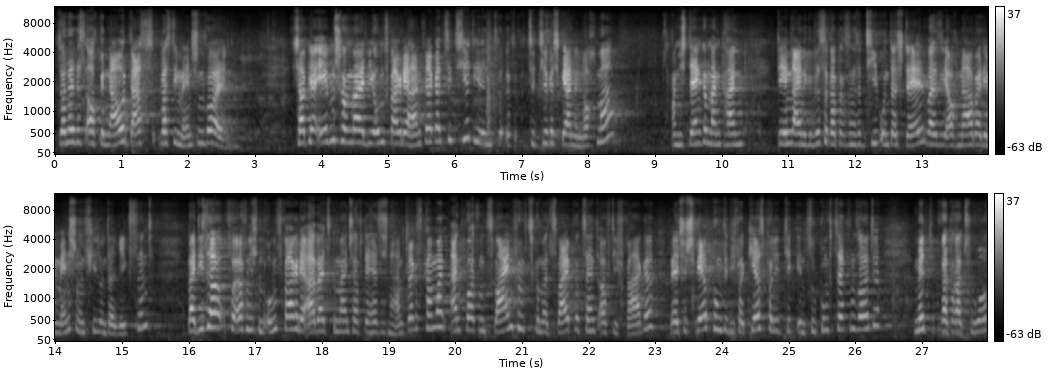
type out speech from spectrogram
sondern ist auch genau das, was die Menschen wollen. Ich habe ja eben schon einmal die Umfrage der Handwerker zitiert. Die zitiere ich gerne noch einmal. Ich denke, man kann denen eine gewisse Repräsentativ unterstellen, weil sie auch nah bei den Menschen und viel unterwegs sind. Bei dieser veröffentlichten Umfrage der Arbeitsgemeinschaft der Hessischen Handwerkskammern antworten 52,2% auf die Frage, welche Schwerpunkte die Verkehrspolitik in Zukunft setzen sollte, mit Reparatur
